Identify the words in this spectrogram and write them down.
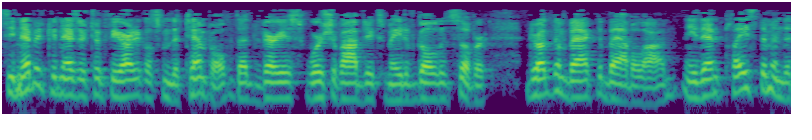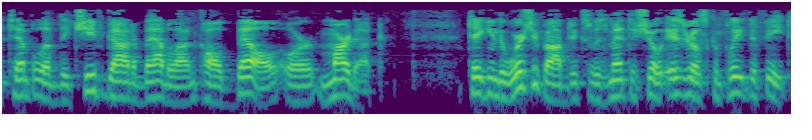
See, Nebuchadnezzar took the articles from the temple, that various worship objects made of gold and silver, drugged them back to Babylon. He then placed them in the temple of the chief god of Babylon called Bel or Marduk. Taking the worship objects was meant to show Israel's complete defeat.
